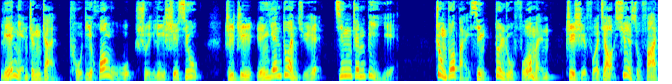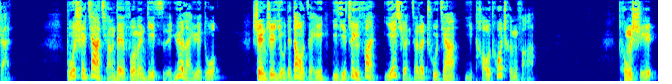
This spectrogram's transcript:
连年征战，土地荒芜，水利失修，直至人烟断绝，经真闭也。众多百姓遁入佛门，致使佛教迅速发展。不是架强的佛门弟子越来越多，甚至有的盗贼以及罪犯也选择了出家，以逃脱惩罚。同时，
